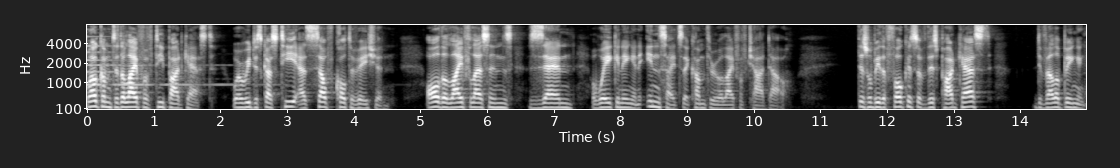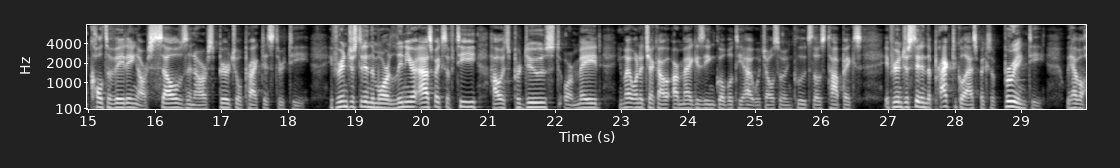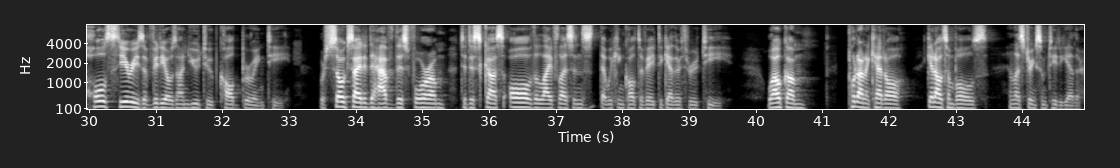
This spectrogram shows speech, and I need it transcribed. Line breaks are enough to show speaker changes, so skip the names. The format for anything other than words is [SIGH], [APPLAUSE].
Welcome to the Life of Tea podcast, where we discuss tea as self cultivation, all the life lessons, zen, awakening, and insights that come through a life of Cha Dao. This will be the focus of this podcast, developing and cultivating ourselves and our spiritual practice through tea. If you're interested in the more linear aspects of tea, how it's produced or made, you might want to check out our magazine, Global Tea Hut, which also includes those topics. If you're interested in the practical aspects of brewing tea, we have a whole series of videos on YouTube called Brewing Tea. We're so excited to have this forum to discuss all the life lessons that we can cultivate together through tea. Welcome, put on a kettle, get out some bowls, and let's drink some tea together.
